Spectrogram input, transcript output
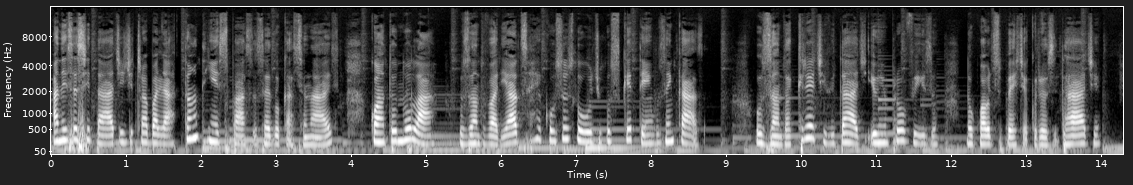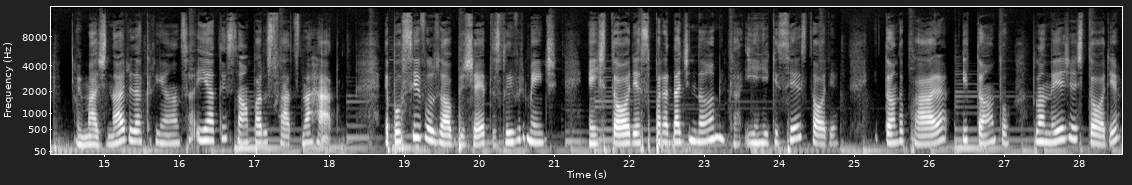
a necessidade de trabalhar tanto em espaços educacionais quanto no lar, usando variados recursos lúdicos que temos em casa, usando a criatividade e o improviso, no qual desperte a curiosidade, o imaginário da criança e a atenção para os fatos narrados. É possível usar objetos livremente em histórias para dar dinâmica e enriquecer a história, e tanto para e tanto planeje a história,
